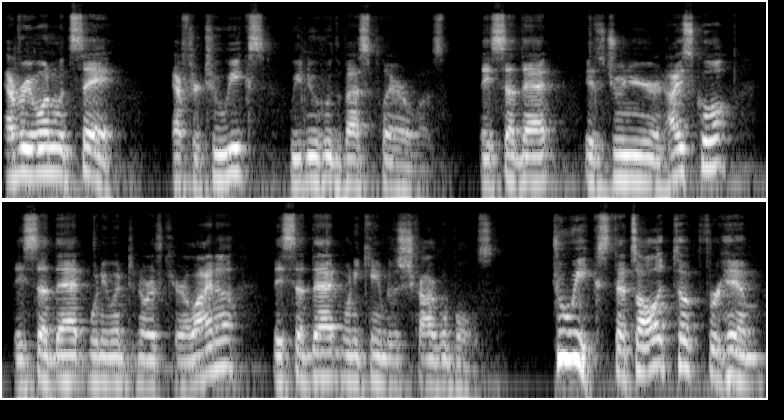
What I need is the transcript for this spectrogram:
everyone would say, after two weeks, we knew who the best player was. They said that his junior year in high school. They said that when he went to North Carolina. They said that when he came to the Chicago Bulls. Two weeks. That's all it took for him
